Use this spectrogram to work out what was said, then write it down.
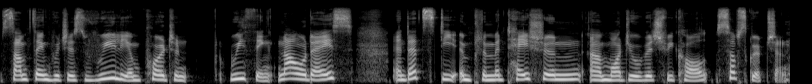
something which is really important we think nowadays, and that's the implementation uh, module, which we call subscription.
